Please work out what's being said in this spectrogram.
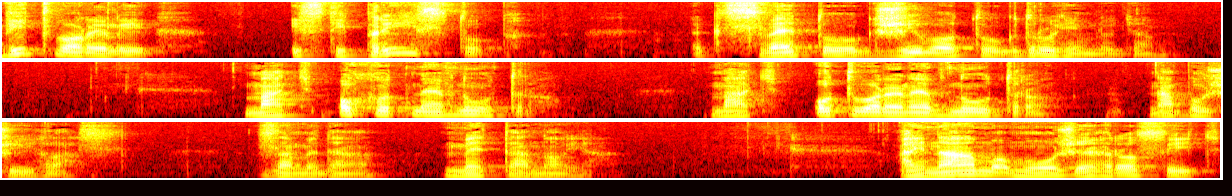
vytvorili istý prístup k svetu, k životu, k druhým ľuďom. Mať ochotné vnútro, mať otvorené vnútro na Boží hlas. Znamená metanoja. Aj nám môže hrosiť e,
